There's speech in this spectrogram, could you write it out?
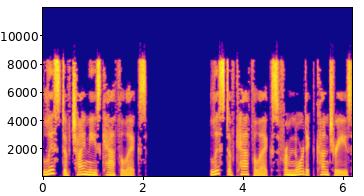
List of Chinese Catholics List of Catholics from Nordic countries,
